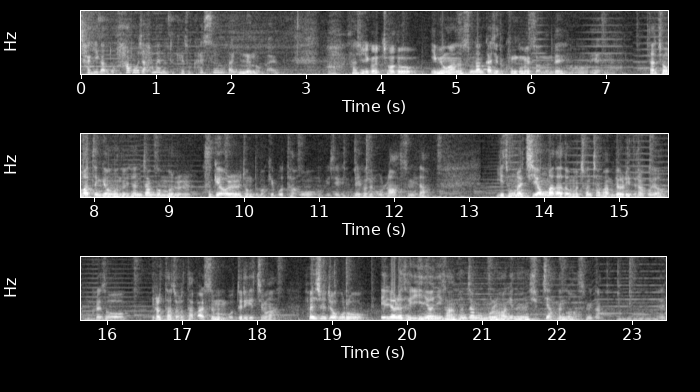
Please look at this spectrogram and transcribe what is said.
자기가 또 하고자 하면 또 계속 할 수가 있는 건가요? 아, 사실 이거 저도 임용하는 순간까지도 궁금했었는데 어, 예, 예. 일단 저 같은 경우는 현장 근무를 9개월 정도밖에 못 하고 이제 내근으로 올라왔습니다. 이게 정말 지역마다 너무 천차만별이더라고요. 음. 그래서 이렇다 저렇다 말씀은 못 드리겠지만 현실적으로 1년에서 2년 이상 현장 근무를 하기는 쉽지 않은 것 같습니다. 네,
